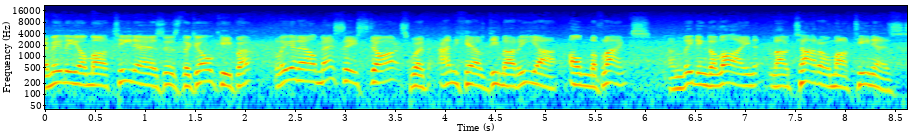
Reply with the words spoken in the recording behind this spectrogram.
Emilio Martinez is the goalkeeper. Lionel Messi starts with Angel Di Maria on the flanks. And leading the line, Lautaro Martinez.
